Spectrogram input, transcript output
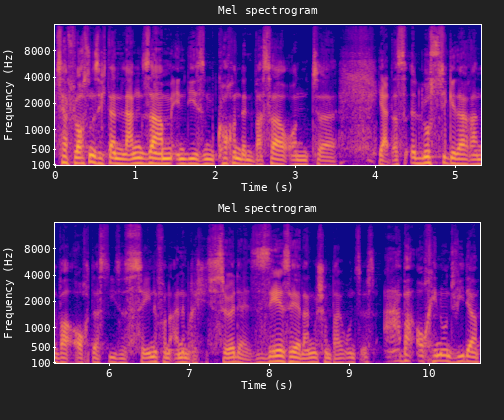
zerflossen sich dann langsam in diesem kochenden Wasser. Und äh, ja, das Lustige daran war auch, dass diese Szene von einem Regisseur, der sehr, sehr lange schon bei uns ist, aber auch hin und wieder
